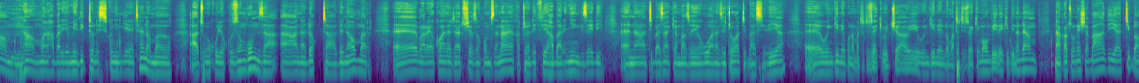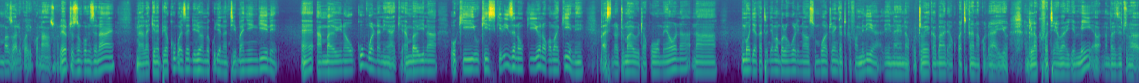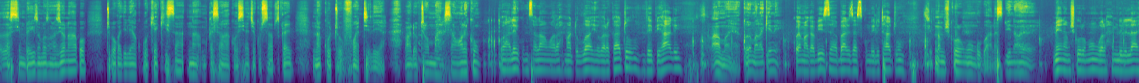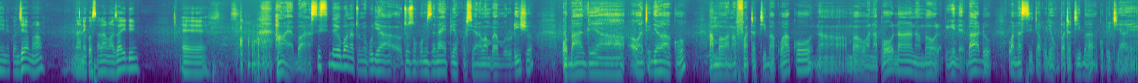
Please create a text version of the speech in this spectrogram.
Naam, naam, mwanahabari Jamii Dickton, ni siku nyingine tena ambayo uh, tumekuja kuzungumza uh, na Dr. bin Omar. Eh, mara ya kwanza tayari tushazungumza naye akatuhadithia habari nyingi zaidi eh, na tiba zake ambazo yeye huwa anazitoa tiba asilia. Eh, wengine kuna matatizo ya kiuchawi, wengine ndo matatizo ya kimaumbile kibinadamu, na akatuonesha baadhi ya tiba ambazo alikuwa yuko nazo. Leo tuzungumze naye na lakini pia kubwa zaidi, leo amekuja na tiba nyingine eh, ambayo ina ukubwa ndani yake, ambayo ina uki, ukisikiliza na ukiiona kwa makini, basi natumai utakuwa umeona na moja kati ya jambo ambalo huwa linawasumbua watu wengi katika familia linaenda kutoweka baada ya kupatikana kwa dawa hiyo. Endelea kufuatia habari jamii. ah, Nambari zetu na- za simu hizo ambazo unaziona hapo. Tupo kwa ajili ya kupokea kisa na mkasa wako. Usiache kutusubscribe na kutufuatilia. Dr. Omar, asalamu alaikum. Waalaikum salam wa barakatuh. Vipi hali? Salama ya kwema, lakini Kwema kabisa. Habari za siku mbili tatu? si tunamshukuru Mungu bwana, sijui na wewe. Mi namshukuru Mungu, alhamdulillahi, niko njema na niko salama zaidi. E, Haya bwana, sisi leo bwana tumekuja tuzungumze naye pia kuhusiana na mambo ya mrudisho kwa baadhi ya wateja wako ambao wanafuata tiba kwako na ambao wanapona na ambao pengine bado wanasita kuja kupata tiba kupitia wewe.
